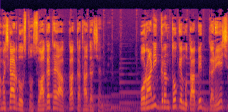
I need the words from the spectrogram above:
नमस्कार दोस्तों, स्वागत है आपका कथा दर्शन में। पौराणिक ग्रंथों के मुताबिक गणेश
